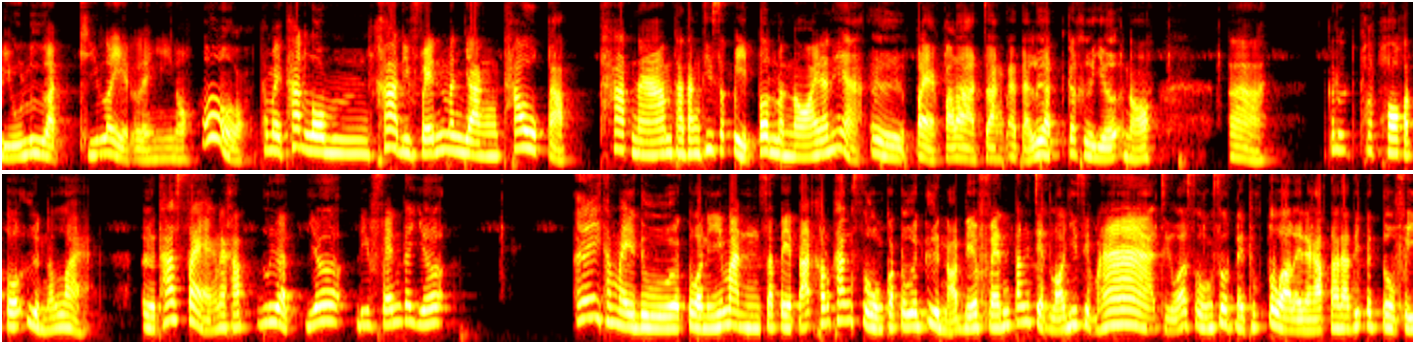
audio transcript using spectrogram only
บิวเลือดคิเลตอะไรอย่างนี้เนาะโอ้ทำไมธาตุลมค่าดีเฟนต์มันยังเท่ากับธาตุน้ำทั้งทั้งที่สปีดต้นมันน้อยนะเนี่ย เออ แปลกประหลาดจัง แต่แต่เลือดก็คือเยอะเนาะ อ่า ก็พอๆกับตัวอื่นนั่นแหละ เออ ถ้าแสงนะครับ เลือดเยอะดีเฟนต์ก็เยอะ เอ้ยทำไมดูตัวนี้มันสเตตัสค่อนข้างสูงกว่าตัวอื่นๆเนาะเดฟเฟนตั้ง 725 ถือว่าสูงสุดในทุกตัวเลยนะครับทั้งๆที่เป็นตัวฟรี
